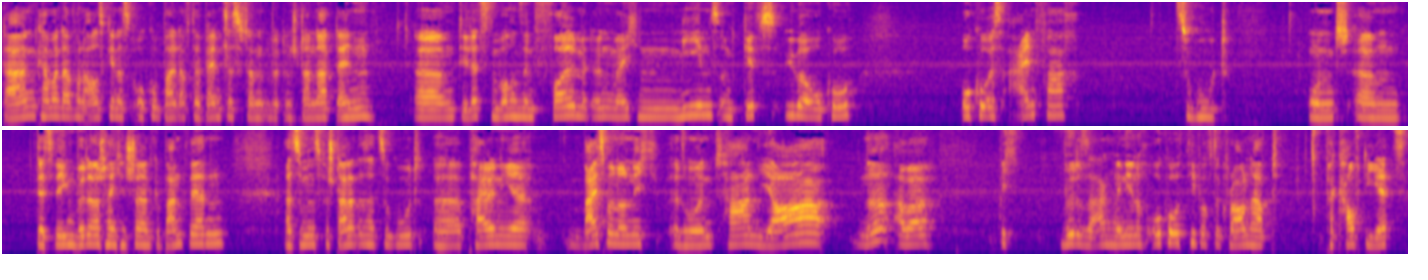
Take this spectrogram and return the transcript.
Dann kann man davon ausgehen, dass Oko bald auf der Bandlist standen wird im Standard, denn ähm, die letzten Wochen sind voll mit irgendwelchen Memes und GIFs über Oko. Oko ist einfach zu gut. Und ähm, deswegen würde er wahrscheinlich in Standard gebannt werden. Also zumindest für Standard ist er zu gut. Äh, Pioneer weiß man noch nicht. Also momentan ja, ne? Aber ich würde sagen, wenn ihr noch Oko Thief of the Crown habt, verkauft die jetzt.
